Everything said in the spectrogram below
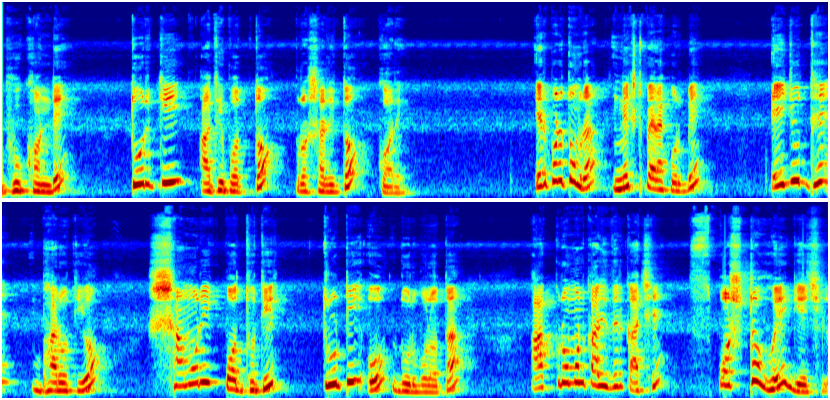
ভূখণ্ডে তুর্কি আধিপত্য প্রসারিত করে। এরপরে তোমরা নেক্সট প্যারা করবে, এই যুদ্ধে ভারতীয় সামরিক পদ্ধতির ত্রুটি ও দুর্বলতা আক্রমণকারীদের কাছে স্পষ্ট হয়ে গিয়েছিল।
